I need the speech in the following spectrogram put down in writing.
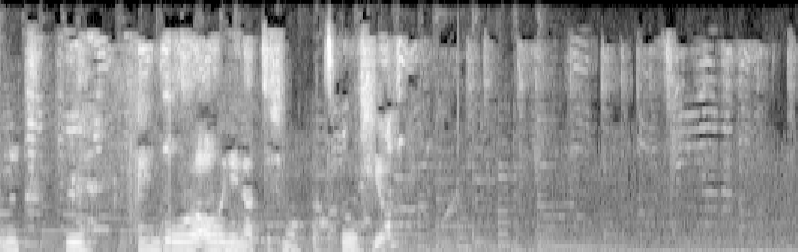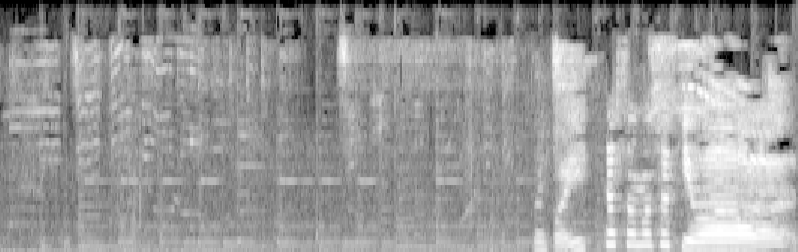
言いつ、信号が青になってしまった。どうしよう。なんか行ったその時は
